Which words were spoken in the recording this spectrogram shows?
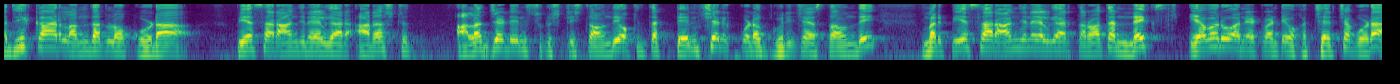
అధికారులందరిలో కూడా పిఎస్ఆర్ ఆంజనేయులు గారి అరెస్ట్ అలజడిని సృష్టిస్తూ ఉంది. ఒక ఇంత టెన్షన్కి కూడా గురి చేస్తూ ఉంది. మరి పిఎస్ఆర్ ఆంజనేయులు గారి తర్వాత నెక్స్ట్ ఎవరు అనేటువంటి ఒక చర్చ కూడా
